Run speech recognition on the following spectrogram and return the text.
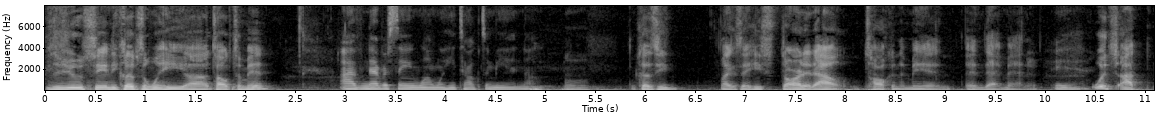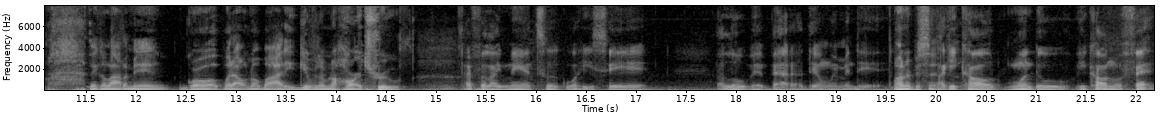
Did you see any clips of when he uh, talked to men? I've never seen one when he talked to me, and no. Mm. Because he, like I said, he started out talking to men in that manner. Yeah. Which I, I think a lot of men grow up without nobody giving them the hard truth. I feel like men took what he said a little bit better than women did. Hundred percent. Like he called one dude, he called him a fat,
